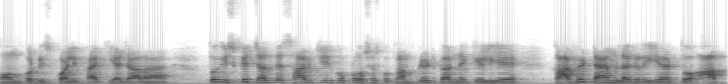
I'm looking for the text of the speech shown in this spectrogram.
फॉर्म को डिसक्वालीफाई किया जा रहा है। तो इसके चलते सारी चीज़ को प्रोसेस को कंप्लीट करने के लिए काफ़ी टाइम लग रही है। तो आप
